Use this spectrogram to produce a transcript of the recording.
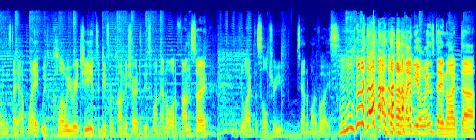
Wednesday Up Late with Chloe Ritchie. It's a different kind of show to this one and a lot of fun. So if you like the sultry sound of my voice, maybe a Wednesday night uh,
